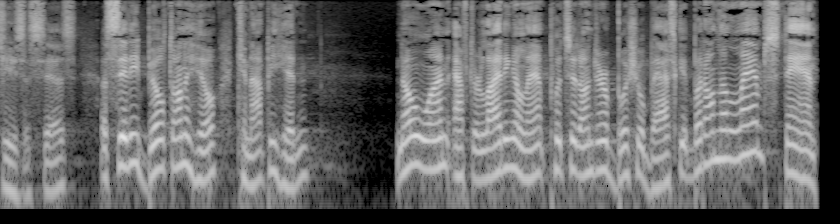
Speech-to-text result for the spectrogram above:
Jesus says. A city built on a hill cannot be hidden. No one, after lighting a lamp, puts it under a bushel basket, but on the lampstand,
